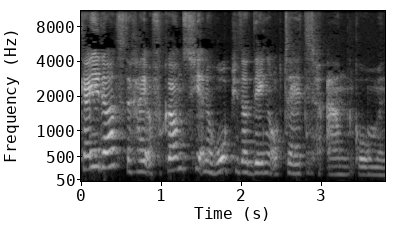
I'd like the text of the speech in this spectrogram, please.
Ken je dat? Dan ga je op vakantie en dan hoop je dat dingen op tijd aankomen.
